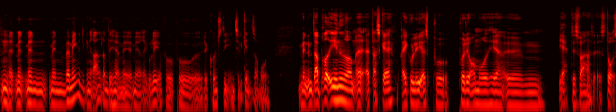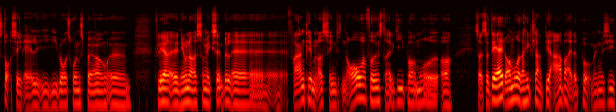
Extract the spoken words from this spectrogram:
Mm. Men, men, men, men hvad mener de generelt om det her med, med at regulere på, på øh, det kunstige intelligensområde? Men der er bred enighed om, at, at der skal reguleres på, på det område her. Øhm, ja, det svarer stort, stort set alle i, i vores rundspørg. Øhm, flere øh, nævner også som eksempel, at Frankrig, men også senest Norge har fået en strategi på området, og så, så det er et område, der helt klart bliver arbejdet på. Man kan sige,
